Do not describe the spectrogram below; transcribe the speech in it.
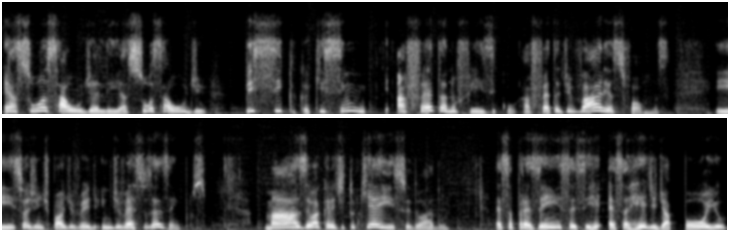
é a sua saúde ali, a sua saúde psíquica, que sim afeta no físico, afeta de várias formas. E isso a gente pode ver em diversos exemplos. Mas eu acredito que é isso, Eduardo. Essa presença, esse, essa rede de apoio,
